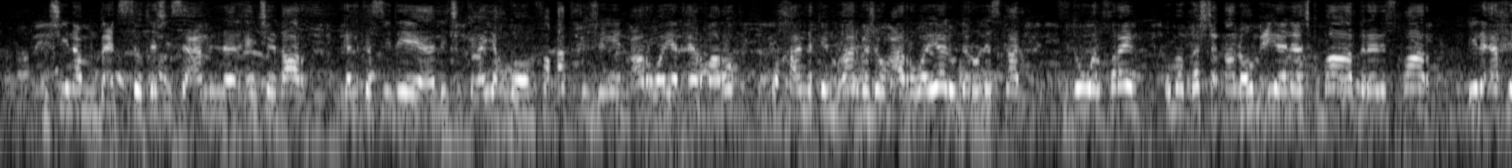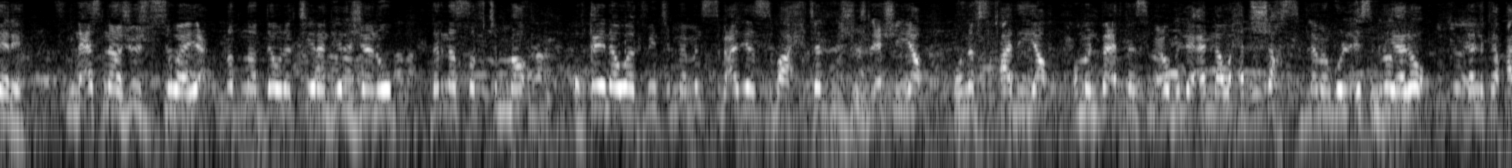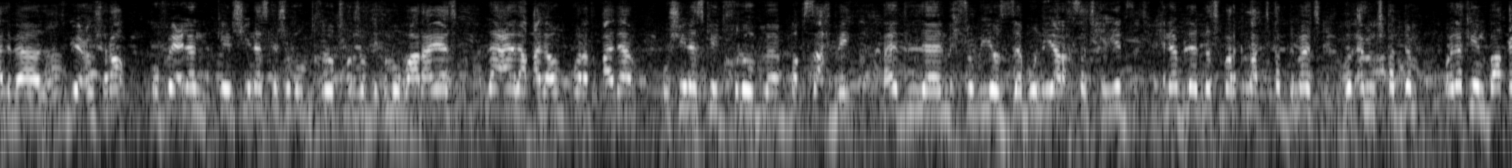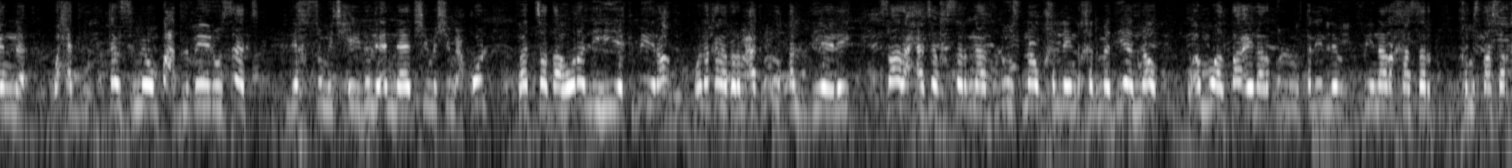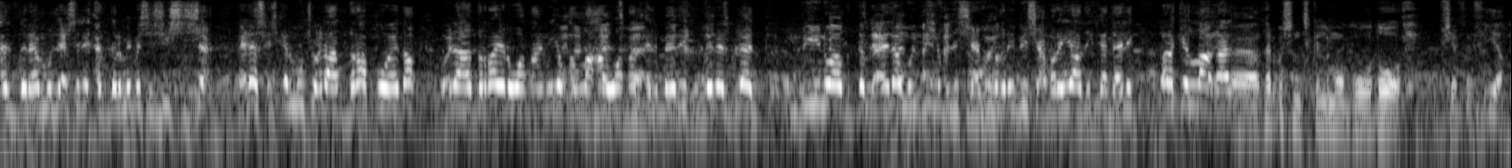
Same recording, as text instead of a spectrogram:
مشينا من بعد 36 ساعة من الانتظار. قال لك أسيدي les tickets غياخذوهم فقط اللي جايين مع الرويال إير ماروك. واخا ان كاين مغاربة جاو مع الرويال وداروا l'escale في دول أخرين وما بغاش تعطى لهم عيالات كبار دراري صغار إلى آخره. منعسنا جوج السوايع نضنا داونا ال terrain ديال الجنوب درنا الصف تما وبقينا واقفين تما من السبعة ديال الصباح حتى للجوج العشية ونفس القضية. ومن بعد كنسمعوا باللي أن واحد الشخص بلا ما نقول الاسم ديالو قال لك قلبها تبيع وشرا وفعلا كاين شي ناس كنشوفهم دخلوا تفرجوا في ديك المباريات لا علاقة لهم بكرة القدم وشي ناس كيدخلوا بباك صاحبي. هاد المحسوبية والزبونية راه خصها تحيد. حنا بلادنا تبارك الله تقدمات والأمن تقدم ولكن باقين واحد كنسميهم بعض الفيروسات اللي خصهم يتحيدوا لأن هذا الشيء ماشي معقول. فهاد التظاهره اللي هي كبيرة وأنا كنهضر معاك من القلب ديالي. صراحة خسرنا فلوسنا ومخلين الخدمة ديالنا وأموال طائلة راه كل قليل اللي فينا راه خسر 15000 درهم ولا 20000 درهم باش يجي يشجع. علاش؟ حيت كنموتوا على هذا الدرابو هذا وعلى هذه الراية الوطنية والله الوطن الملك وبغينا البلاد. نبينوها قدام العالم ويبينوا بلي الشعب المغربي شعب رياضي كذلك. ولكن الله غالب. آه، غير باش نتكلموا بوضوح بشفافية.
